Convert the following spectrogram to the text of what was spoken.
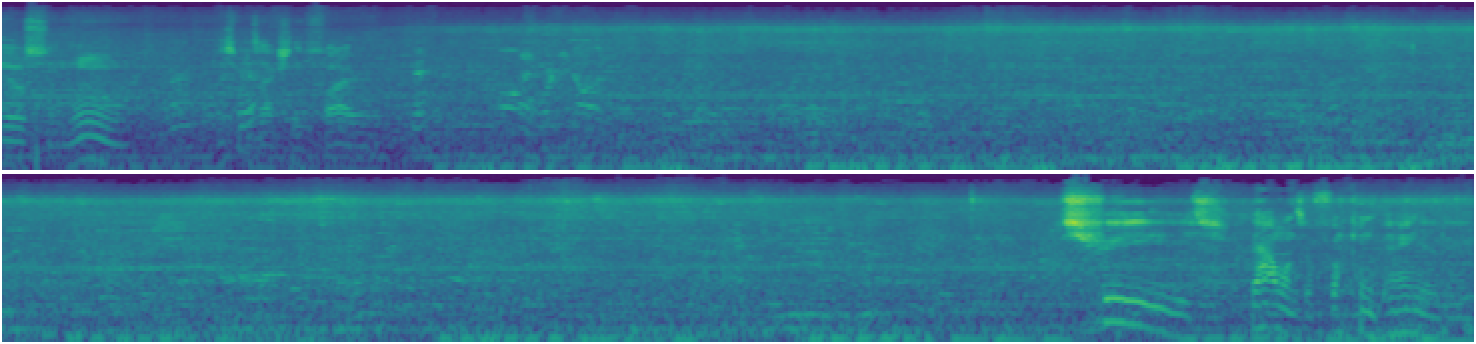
Hill Saloon. Hmm. This one's actually fire. Jeez, that one's a fucking banger, dude.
